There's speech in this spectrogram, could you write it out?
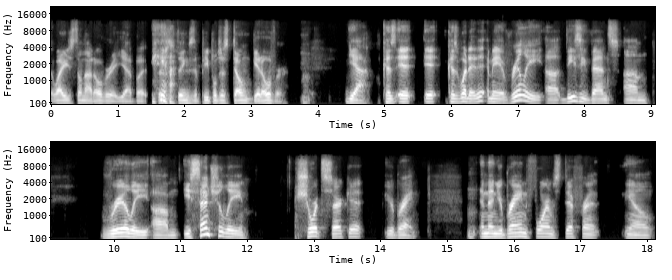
why are you still not over it yet? But there's yeah. things that people just don't get over. Yeah, because it it because what it I mean, it really uh, these events um really um essentially short circuit your brain, and then your brain forms different you know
